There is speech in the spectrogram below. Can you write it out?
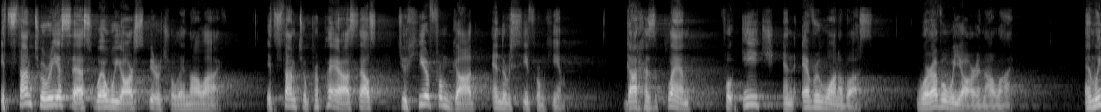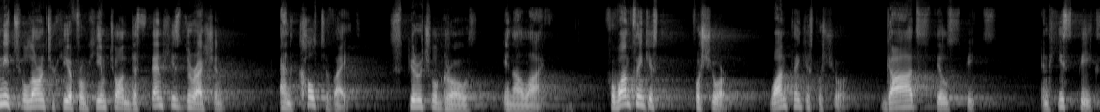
It's time to reassess where we are spiritually in our life. It's time to prepare ourselves to hear from God and receive from Him. God has a plan for each and every one of us, wherever we are in our life. And we need to learn to hear from Him to understand His direction and cultivate spiritual growth in our life. For one thing is for sure, one thing is for sure God still speaks, and He speaks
